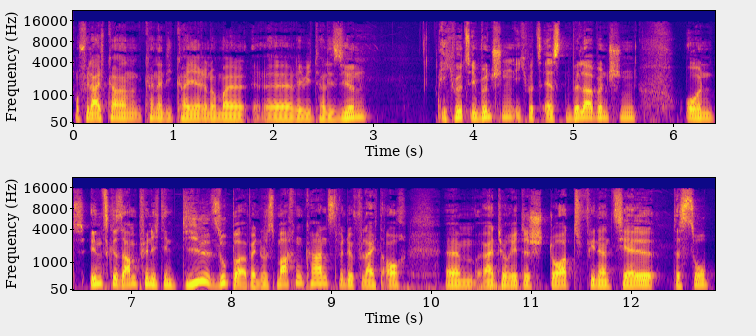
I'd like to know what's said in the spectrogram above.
Und vielleicht kann, kann er die Karriere nochmal äh, revitalisieren. Ich würde es ihm wünschen, ich würde es Aston Villa wünschen und insgesamt finde ich den Deal super, wenn du es machen kannst, wenn du vielleicht auch ähm, rein theoretisch dort finanziell das so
